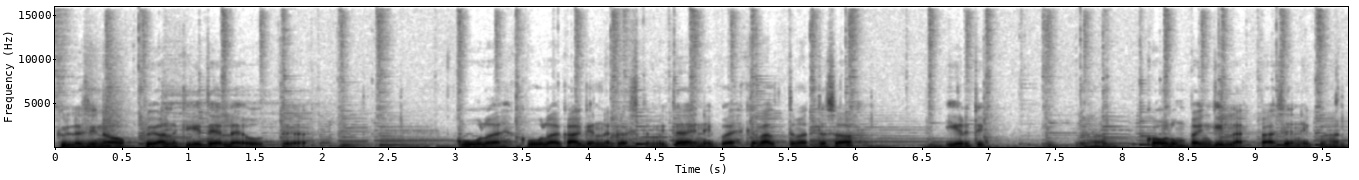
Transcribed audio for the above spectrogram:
Kyllä siinä oppii ainakin itselleen uutta ja kuulee, kuulee kaiken näköistä, mitä ei niinku ehkä välttämättä saa irti ihan koulun penkillä, että pääsee niinku ihan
